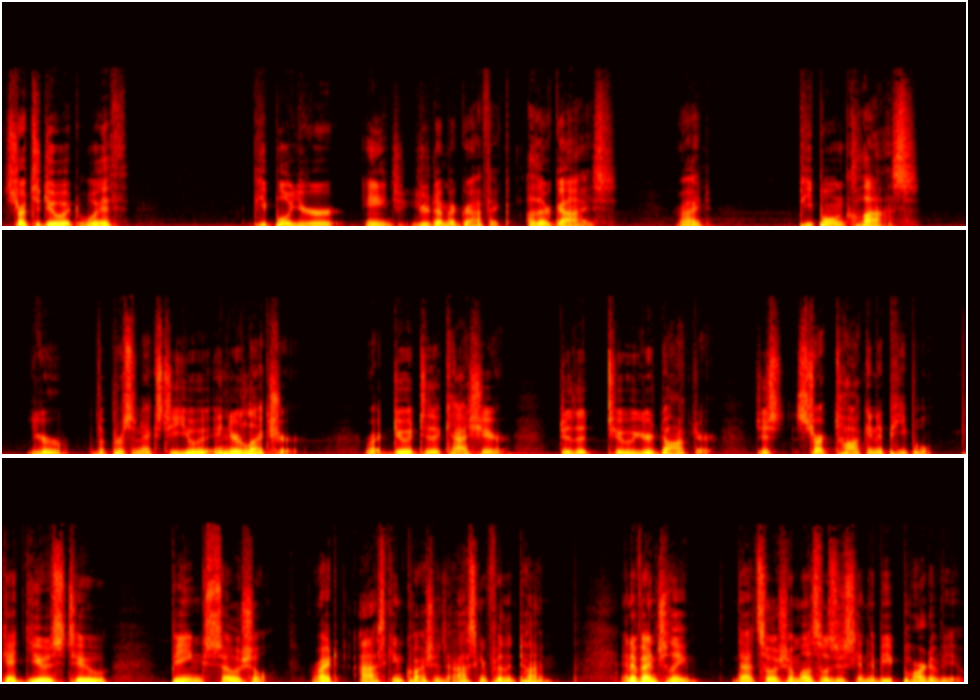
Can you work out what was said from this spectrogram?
Start to do it with people your age, your demographic, other guys, right? People in class, your the person next to you in your lecture, right? Do it to the cashier, do it to your doctor. Just start talking to people. Get used to being social, right? Asking questions, asking for the time. And eventually, that social muscle is just going to be part of you.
